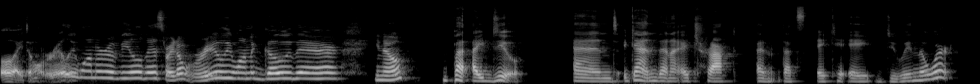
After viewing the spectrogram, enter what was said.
oh i don't really want to reveal this or i don't really want to go there you know? But i do. And again then i attract and that's aka doing the work.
